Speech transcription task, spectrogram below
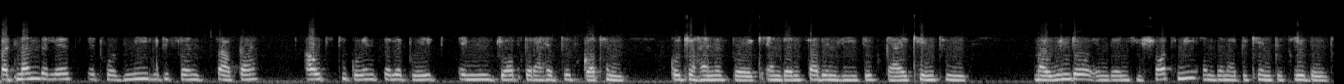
But nonetheless, it was me, the different Saka, out to go and celebrate a new job that I had just gotten, go Johannesburg, and then suddenly this guy came to my window and then he shot me and then I became disabled.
